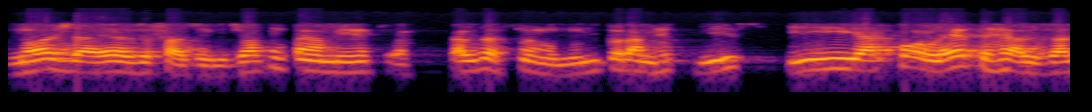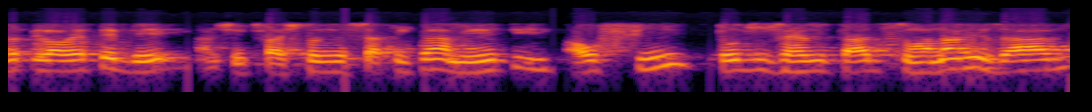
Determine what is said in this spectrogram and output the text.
nós da ESA fazemos o acompanhamento, a fiscalização, o monitoramento disso e a coleta realizada pela UEPB. A gente faz todo esse acompanhamento e, ao fim, todos os resultados são analisados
